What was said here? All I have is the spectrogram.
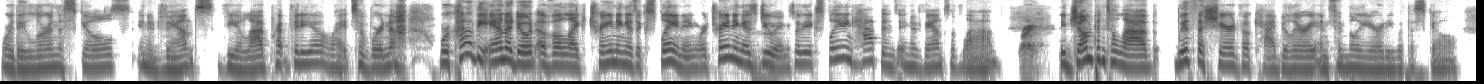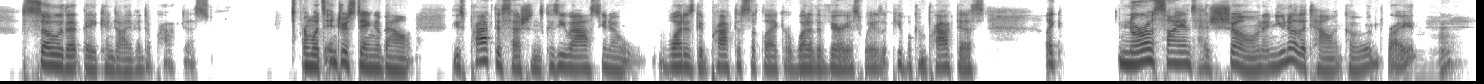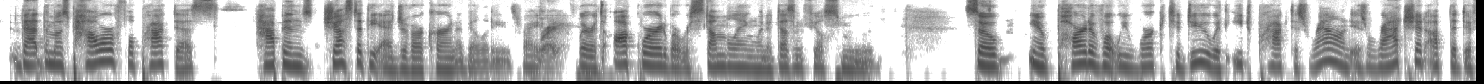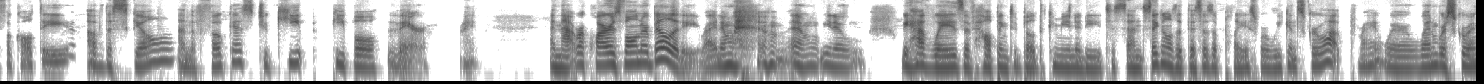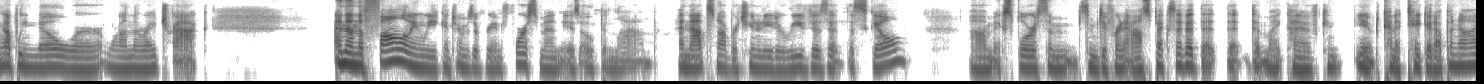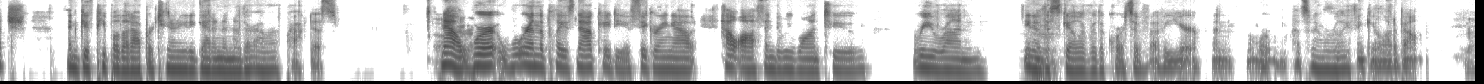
where they learn the skills in advance via lab prep video, right? So we're not, we're kind of the antidote of a like training is explaining, we're training is mm-hmm. doing. So the explaining happens in advance of lab. Right. They jump into lab with a shared vocabulary and familiarity with the skill so that they can dive into practice. And what's interesting about these practice sessions, because you asked, you know, what does good practice look like, or what are the various ways that people can practice? Like neuroscience has shown, and you know the talent code, right? Mm-hmm that the most powerful practice happens just at the edge of our current abilities, right? Right. Where it's awkward, where we're stumbling, when it doesn't feel smooth. So, you know, part of what we work to do with each practice round is ratchet up the difficulty of the skill and the focus to keep people there and that requires vulnerability right? And, and you know we have ways of helping to build the community to send signals that this is a place where we can screw up right? Where when we're screwing up we know we're we're on the right track. And then the following week in terms of reinforcement is open lab. And that's an opportunity to revisit the skill um, explore some some different aspects of it that that that might kind of can you know kind of take it up a notch and give people that opportunity to get in another hour of practice now we're we're in the place now, KD, of figuring out how often do we want to rerun, you know, mm-hmm. the scale over the course of, of a year. And we're, that's something we're really thinking a lot about.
